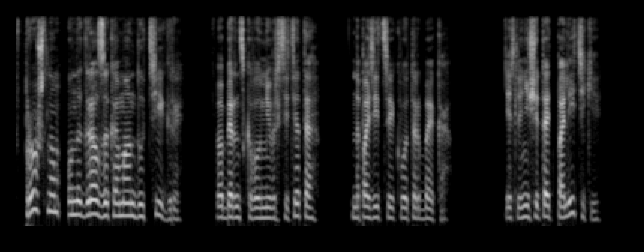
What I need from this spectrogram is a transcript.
В прошлом он играл за команду «Тигры», Обернского университета на позиции квотербека. Если не считать политики,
